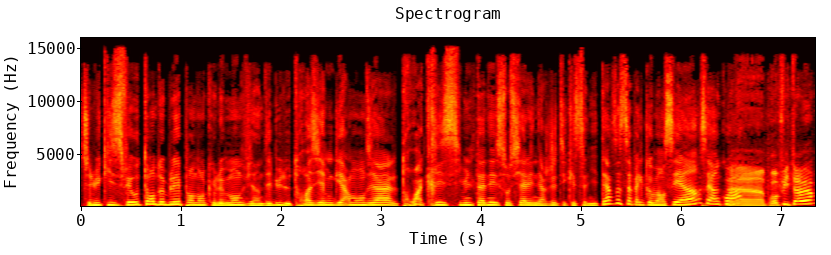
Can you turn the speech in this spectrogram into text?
Celui qui se fait autant de blé pendant que le monde vit un début de troisième guerre mondiale, trois crises simultanées sociales, énergétiques et sanitaires, ça s'appelle comment? C'est un, c'est un quoi? Un profiteur?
